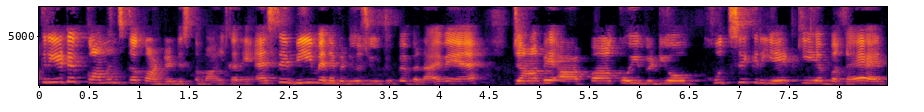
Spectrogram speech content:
क्रिएटिव कॉमन्स का कंटेंट इस्तेमाल करें। ऐसे भी मैंने वीडियोस यूट्यूब पे बनाए हुए हैं जहाँ पे आप कोई वीडियो खुद से क्रिएट किए बगैर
